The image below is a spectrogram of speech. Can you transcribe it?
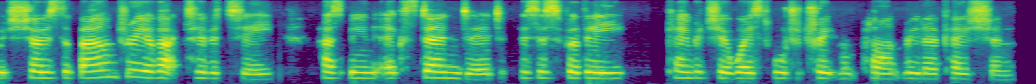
which shows the boundary of activity has been extended. This is for the Cambridgeshire wastewater treatment plant relocation.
